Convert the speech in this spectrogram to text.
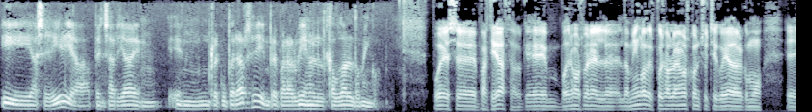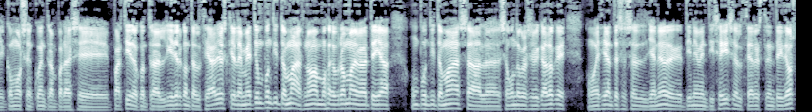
y a seguir y a pensar ya en recuperarse y en preparar bien el caudal el domingo. Pues eh, partidazo, el que podremos ver el, domingo. Después hablaremos con Chuchi Collado a ver cómo, eh, cómo se encuentran para ese partido contra el líder, contra el Ceares, que le mete un puntito más, ¿no? A modo de broma, le mete ya un puntito más al segundo clasificado, que, como decía antes, es el Jenner, que tiene 26, el Ceares 32,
